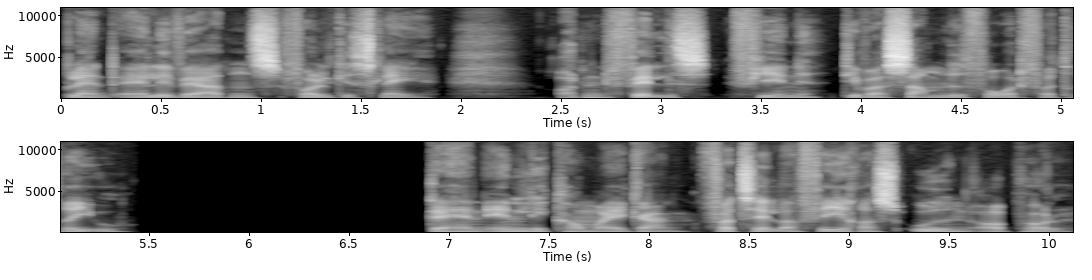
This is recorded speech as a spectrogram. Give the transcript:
blandt alle verdens folkeslag og den fælles fjende, de var samlet for at fordrive. Da han endelig kommer i gang, fortæller Feras uden ophold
